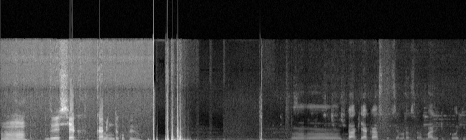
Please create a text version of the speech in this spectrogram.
Угу. Две сек, камень докуплю. Так, я каски всем раздам. Маленькие кулаки.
